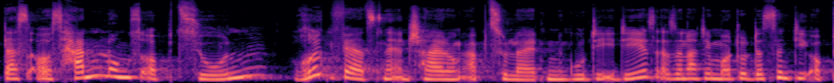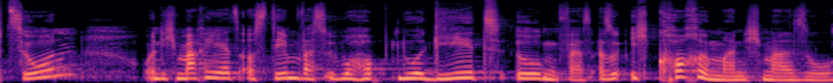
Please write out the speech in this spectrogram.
dass aus Handlungsoptionen rückwärts eine Entscheidung abzuleiten eine gute Idee ist. Also nach dem Motto, das sind die Optionen und ich mache jetzt aus dem, was überhaupt nur geht, irgendwas. Also ich koche manchmal so.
